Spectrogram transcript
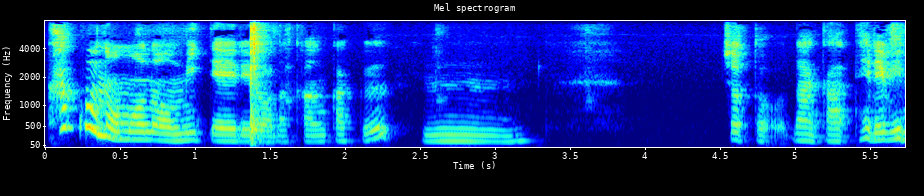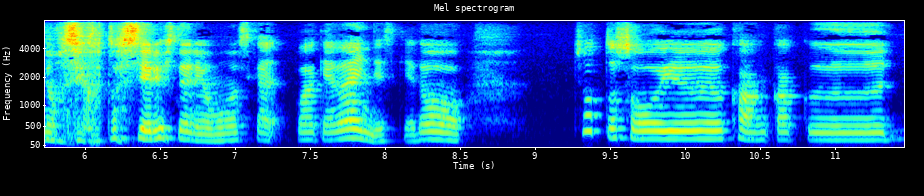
過去のものを見ているような感覚？うん。ちょっとなんかテレビのお仕事してる人には申し訳ないんですけど、ちょっとそういう感覚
